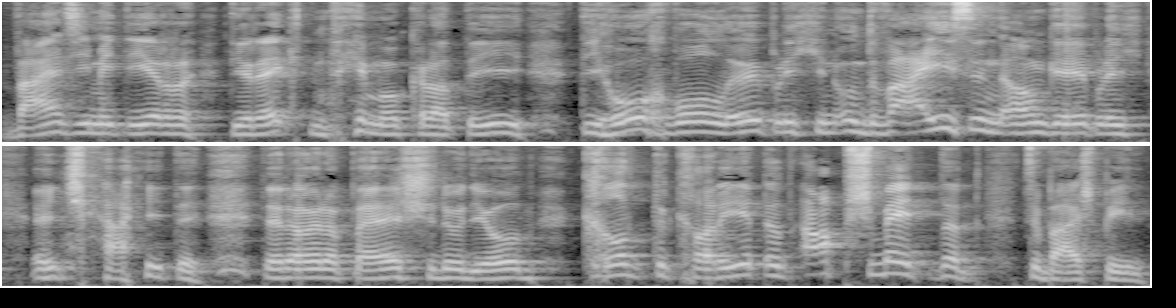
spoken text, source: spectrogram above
weil sie mit ihrer direkten Demokratie die hochwohllöblichen und weisen angeblich Entscheide der Europäischen Union konterkariert und abschmettert. Zum Beispiel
